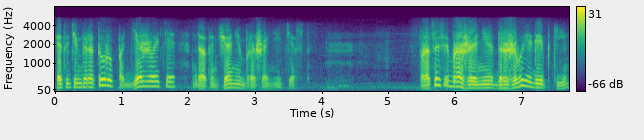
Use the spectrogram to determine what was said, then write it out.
Эту температуру поддерживайте до окончания брожения теста. В процессе брожения дрожжевые грибки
